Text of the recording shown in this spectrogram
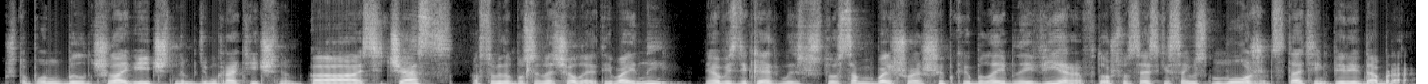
чтобы он был человечным, демократичным. А сейчас, особенно после начала этой войны, у меня возникает мысль, что самой большой ошибкой была именно вера в то, что Советский Союз может стать империей добра.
